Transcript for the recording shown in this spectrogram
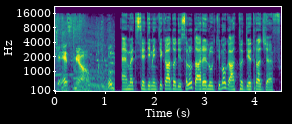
Jeff, miau. Emmet si è dimenticato di salutare l'ultimo gatto dietro a Jeff.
